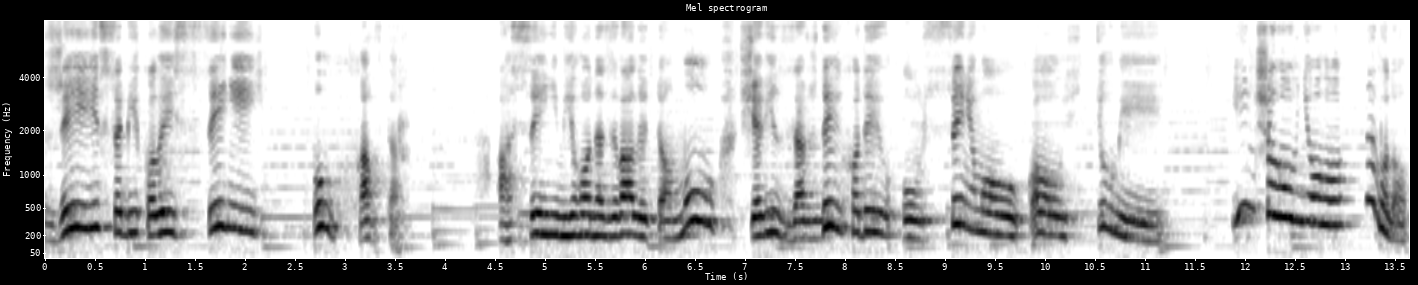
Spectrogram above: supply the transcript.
Жив собі колись синій бухгалтер. А синім його називали тому, що він завжди ходив у синьому костюмі. Іншого в нього не було.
